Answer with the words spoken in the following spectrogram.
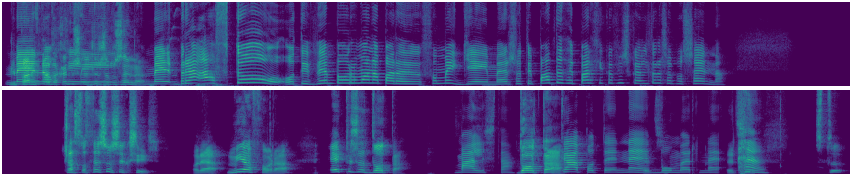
Υπάρχει πάντα ενοχλεί- κάποιος καλύτερος από σένα. Με... Μπρα, αυτό! Ότι δεν μπορούμε να παραδεχθούμε οι gamers ότι πάντα θα υπάρχει κάποιος καλύτερος από σένα. Θα στο θέσω ως εξής. Ωραία. Μία φορά έπαιζα Dota. Μάλιστα. Dota! Κάποτε, ναι, Έτσι. boomer, ναι. Έτσι. Στο...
